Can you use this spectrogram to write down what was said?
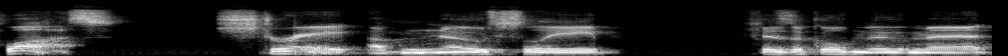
plus straight of no sleep, physical movement,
